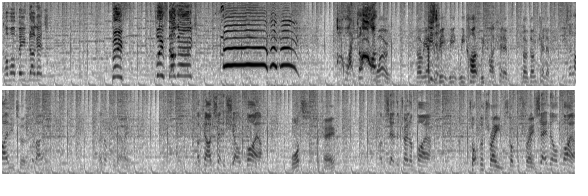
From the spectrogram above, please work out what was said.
Come on, beef nuggets. Beef. Beef nuggets. Yeah, baby. Oh my god. No. No, we have He's to beat. We we can't. We can't Okay. kill him. No, don't kill him. He's alive. He's alive. I knocked him out. Okay, I've set the shit on fire. What? Okay. I'm setting the train on fire. Stop the train. Stop the train. I'm setting it on fire.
